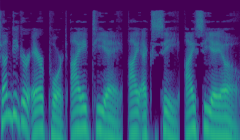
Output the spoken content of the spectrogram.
Chandigarh Airport IATA, IXC, ICAO,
